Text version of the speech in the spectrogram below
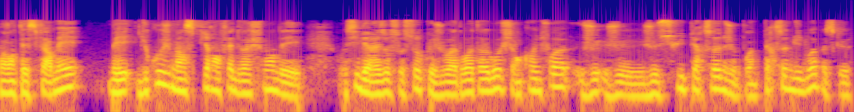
parenthèse fermée mais du coup, je m'inspire en fait vachement des, aussi des réseaux sociaux que je vois à droite à gauche. Et encore une fois, je, je, suis personne, je pointe personne du doigt parce que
